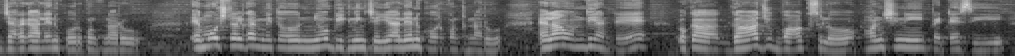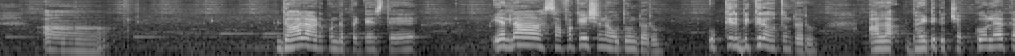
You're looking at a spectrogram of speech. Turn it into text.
జరగాలి అని కోరుకుంటున్నారు. ఎమోషనల్గా మీతో న్యూ బిగినింగ్ చేయాలి అని కోరుకుంటున్నారు. ఎలా ఉంది అంటే ఒక గాజు బాక్స్లో మనిషిని పెట్టేసి గాలాడకుండా గాలి ఆడకుండా పెట్టేస్తే ఎలా సఫకేషన్ అవుతుంటారు? ఉక్కిరి బిక్కిరి అవుతుంటారు. అలా బయటికి చెప్పుకోలేక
